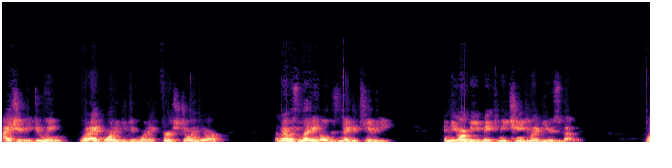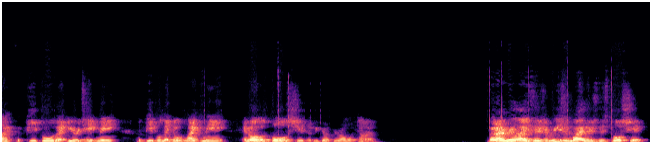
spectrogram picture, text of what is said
I should be doing what I wanted to do when I first joined the army. And I was letting all this negativity in the army make me change my views about it. Like the people that irritate me, the people that don't like me, and all the bullshit that we go through all the time. But I realize there's a reason why there's this bullshit.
